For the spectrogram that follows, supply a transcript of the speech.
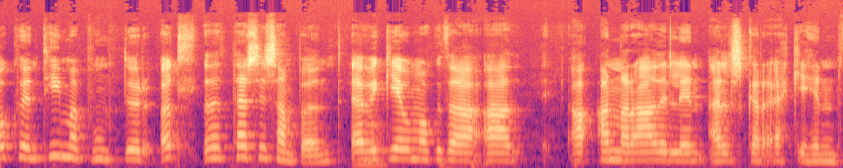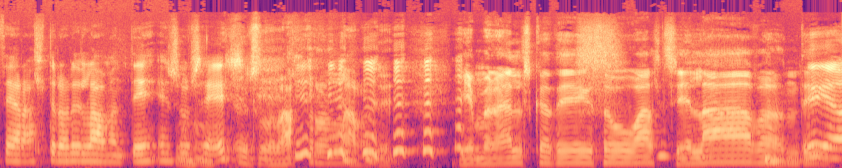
ákveðin tímapunktur öll þessi sambönd. Ef við gefum okkur það að að annar aðilinn elskar ekki hinn þegar allt er orðið lafandi eins og þú segir. eins og það er á lafandi. Ég mun elska þig þó allt sé lafandi. Já,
